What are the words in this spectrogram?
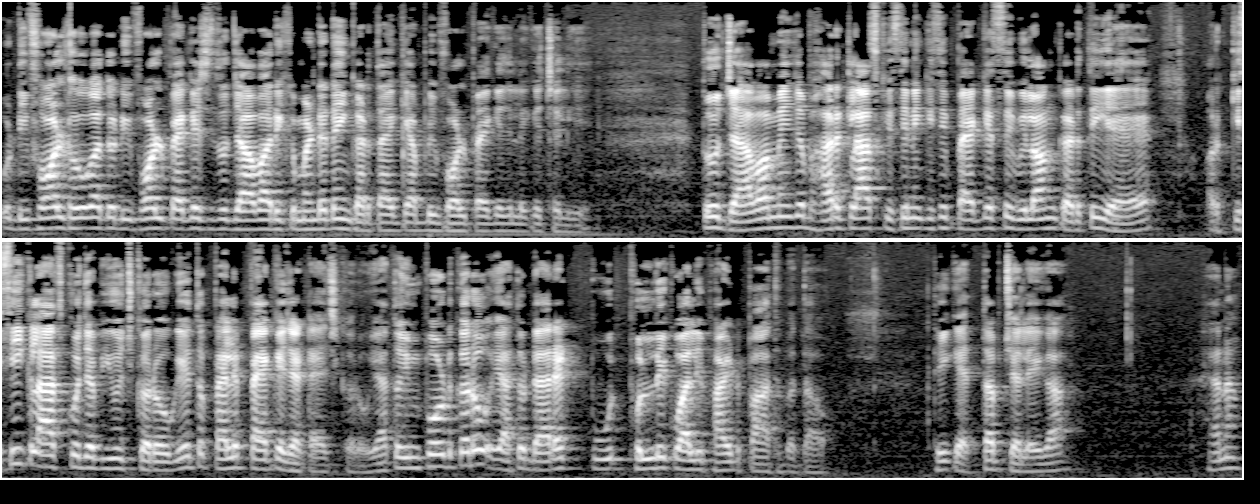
वो डिफ़ॉल्ट होगा तो डिफ़ॉल्ट पैकेज तो जावा रिकमेंड नहीं करता है कि आप डिफ़ॉल्ट पैकेज लेके चलिए। तो जावा में जब हर क्लास किसी न किसी पैकेज से बिलोंग करती है और किसी क्लास को जब यूज़ करोगे तो पहले पैकेज अटैच करो। या तो इम्पोर्ट करो, या तो डायरेक्ट फुल्ली क्वालिफाइड पाथ बताओ। ठीक है, तब चलेगा। है ना?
